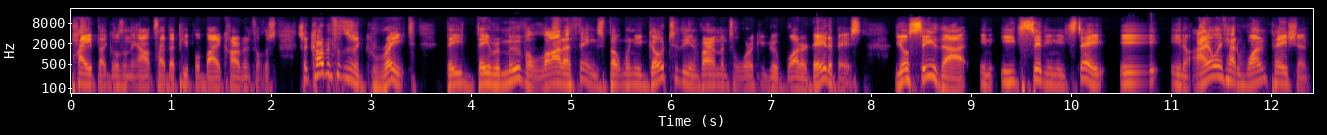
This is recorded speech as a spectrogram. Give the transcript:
pipe that goes on the outside that people buy carbon filters. So carbon filters are great. They they remove a lot of things, but when you go to the environmental working group water database, you'll see that in each city in each state, it, you know, I only had one patient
